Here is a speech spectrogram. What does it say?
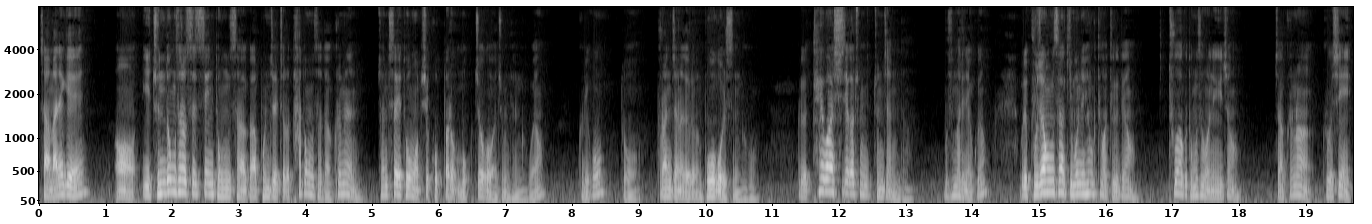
자 만약에 어, 이 준동사로 쓰인 동사가 본질적으로 타동사다. 그러면 전치사의 도움 없이 곧바로 목적어 와주면 되는 거고요. 그리고 또 불완전하다 그러면 보호어를 쓰는 거고. 그리고 태와 시제가 존재합니다. 무슨 말이냐고요? 우리 부정사 기본적 형태가 어떻게 돼요? to하고 동사 원형이죠. 자, 그러나 그것이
